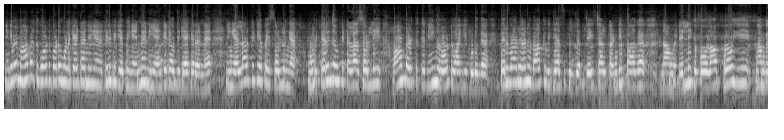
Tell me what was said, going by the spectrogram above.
நீங்க போய் மாம்பழத்துக்கு ஓட்டு போடு உங்களை கேட்டா நீங்க திருப்பி கேட்பீங்க. என்ன நீ என்கிட்ட வந்து கேக்குறேன்னு? நீங்க எல்லார்கிட்டயும் போய் சொல்லுங்க. உங்களுக்கு தெரிஞ்சவங்க கிட்ட எல்லாம் சொல்லி மாம்பழத்துக்கு நீங்க ஓட்டு வாங்கி கொடுங்க. பெருவாரியான வாக்கு வித்தியாசத்தில் ஜெயிச்சால் கண்டிப்பாக நாம டெல்லிக்கு போகலாம் போய் நம்ம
